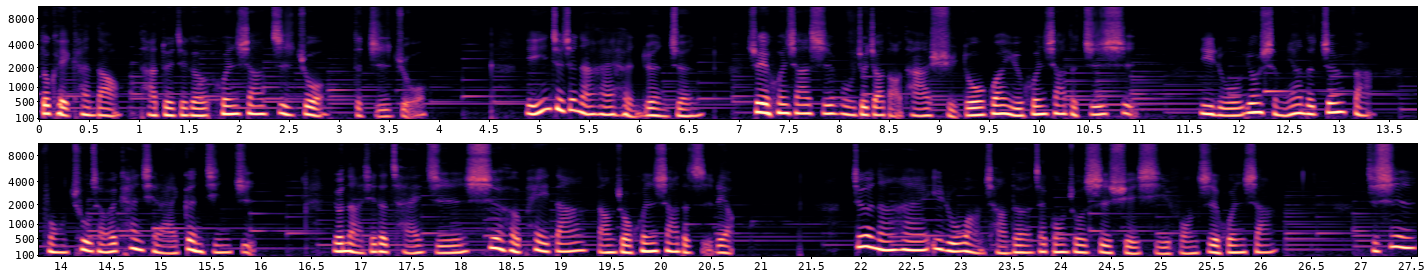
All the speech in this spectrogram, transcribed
都可以看到他对这个婚纱制作的执着，也因着这男孩很认真，所以婚纱师傅就教导他许多关于婚纱的知识，例如用什么样的针法缝处才会看起来更精致，有哪些的材质适合配搭当做婚纱的质料。这个男孩一如往常的在工作室学习缝制婚纱，只是。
